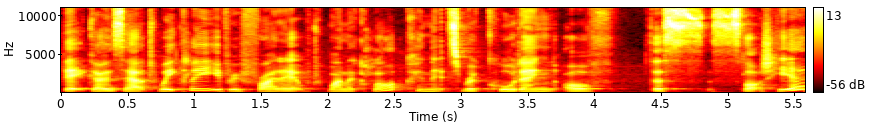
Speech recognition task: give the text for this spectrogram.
that goes out weekly every Friday at one o'clock, and that's recording of this slot here.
